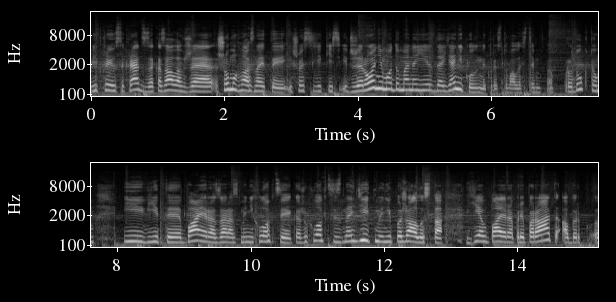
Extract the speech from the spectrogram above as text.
відкрию секрет, заказала вже, що могла знайти. І щось якийсь і Джеронімо до мене їздить. Я ніколи не користувалася цим е, продуктом. І від е, Байера зараз мені хлопці кажу, хлопці, знайдіть мені, пожалуйста. Є в Байера препарат, абер, е,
